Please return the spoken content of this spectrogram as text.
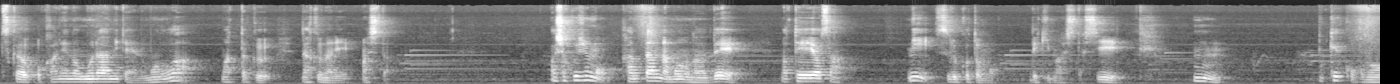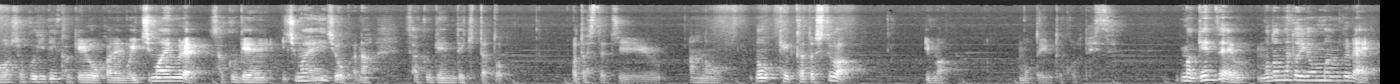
使うお金のムラみたいなものは全くなくなりました、まあ、食事も簡単なものなので、まあ、低予算にすることもできましたし、うん、結構この食費にかけるお金も1万円ぐらい削減1万円以上かな削減できたと私たちあのの結果としては今持っているところです。まあ、現在もともと4万ぐらい、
